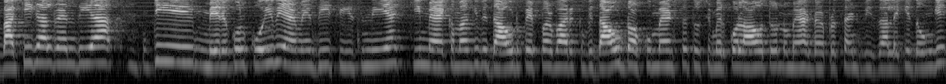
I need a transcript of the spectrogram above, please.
ਬਾਕੀ ਗੱਲ ਰਹਿੰਦੀ ਆ ਕਿ ਮੇਰੇ ਕੋਲ ਕੋਈ ਵੀ ਐਵੇਂ ਦੀ ਚੀਜ਼ ਨਹੀਂ ਹੈ ਕਿ ਮੈਂ ਕਹਾਂਗੀ ਕਿ ਵਿਦਆਊਟ ਪੇਪਰ ਵਰਕ ਵਿਦਆਊਟ ਡਾਕੂਮੈਂਟਸ ਤੁਸੀਂ ਮੇਰੇ ਕੋਲ ਆਓ, ਤੁਹਾਨੂੰ ਮੈਂ 100% ਵੀਜ਼ਾ ਲੈ ਕੇ ਦਊਂਗੀ।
